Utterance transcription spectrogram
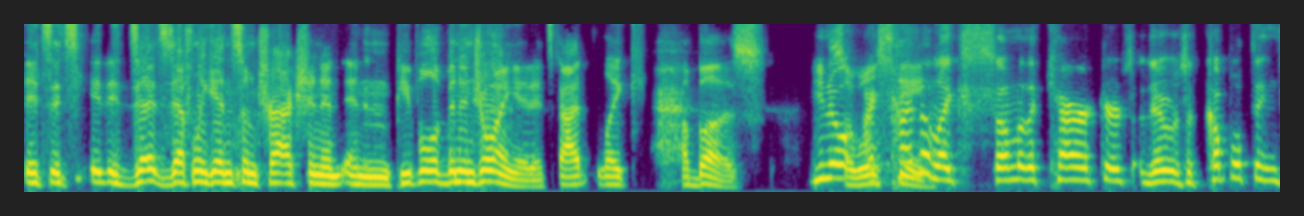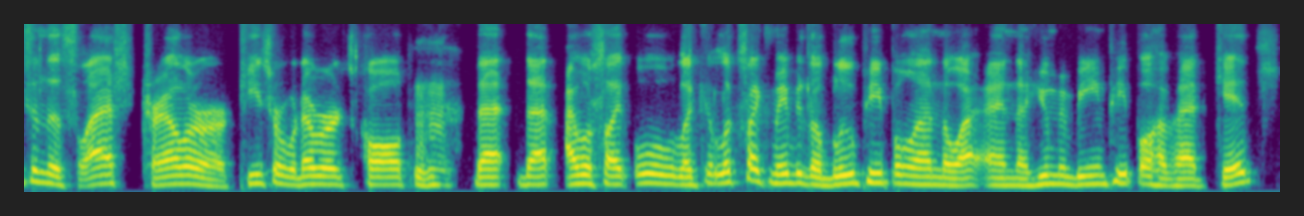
it's it's it, it's definitely getting some traction and, and people have been enjoying it it's got like a buzz You know, So we'll I kind of like some of the characters. There was a couple things in this last trailer or teaser, whatever it's called, Mhm. that that I was like, oh, like it looks like maybe the blue people and the and the human being people have had kids,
